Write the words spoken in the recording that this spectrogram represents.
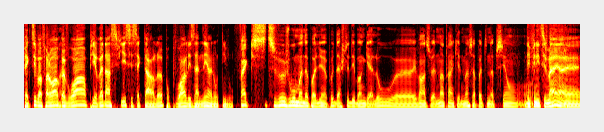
Fait que, il va falloir revoir puis redensifier ces secteurs-là pour pouvoir les amener à un autre niveau. Fait que si tu veux jouer au Monopoly un peu, d'acheter des bungalows, euh, éventuellement, tranquillement, ça peut être une option. Définitivement. euh,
